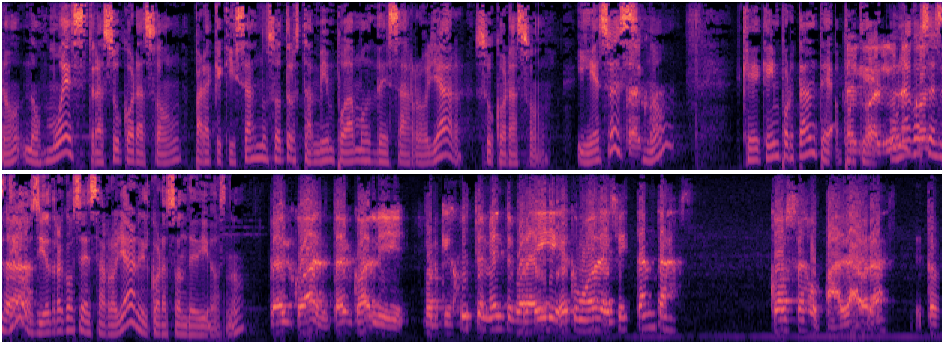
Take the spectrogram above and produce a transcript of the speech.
¿no? Nos muestra su corazón para que quizás nosotros también podamos desarrollar su corazón. Y eso es. ¿no? Qué, qué importante, porque cual, una, una cosa, es Dios y otra cosa es desarrollar el corazón de Dios, ¿no? Tal cual, tal cual, y porque justamente por ahí es como vos decís, tantas cosas o palabras de to-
